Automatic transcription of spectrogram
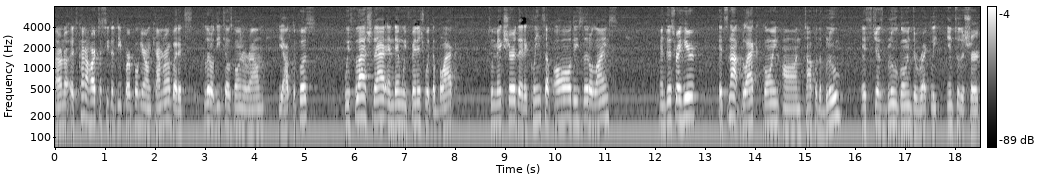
I don't know, it's kind of hard to see the deep purple here on camera, but it's little details going around the octopus. We flash that and then we finish with the black to make sure that it cleans up all these little lines. And this right here, it's not black going on top of the blue. It's just blue going directly into the shirt.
